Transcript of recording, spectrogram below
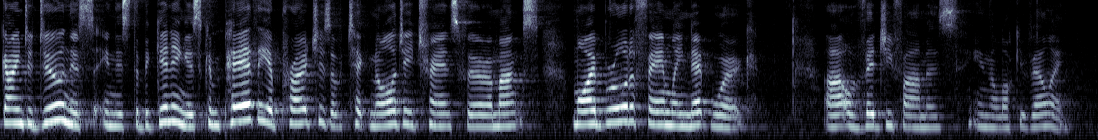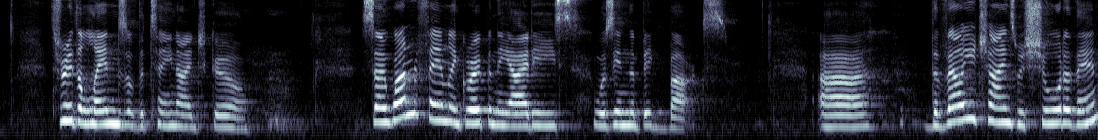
going to do in this, in this, the beginning, is compare the approaches of technology transfer amongst my broader family network uh, of veggie farmers in the Lockyer Valley through the lens of the teenage girl. So one family group in the 80s was in the big bucks. Uh, the value chains were shorter then,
